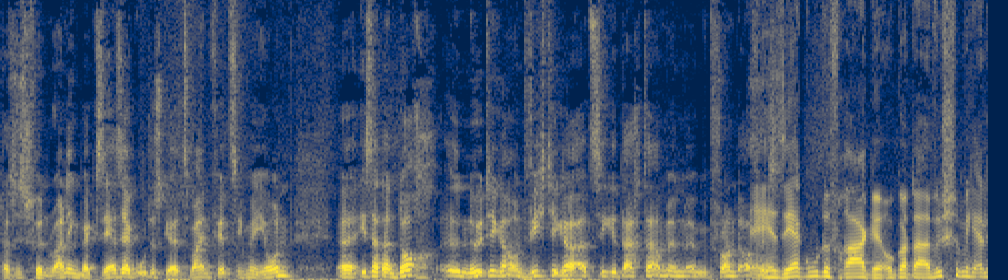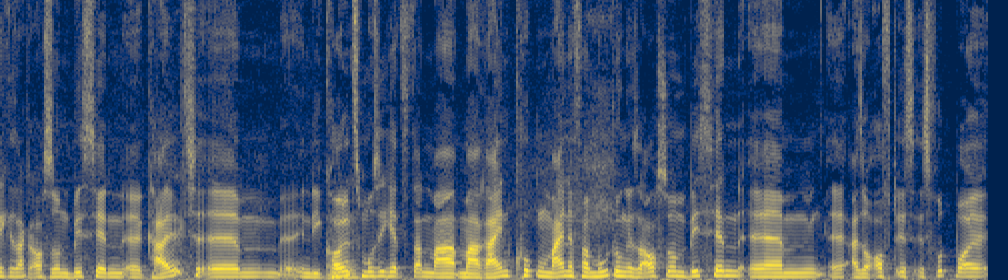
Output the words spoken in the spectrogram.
das ist für einen Running Back sehr, sehr gutes Geld, 42 Millionen. Äh, ist er dann doch äh, nötiger und wichtiger, als Sie gedacht haben im, im Front Office? Äh, sehr gute Frage. Oh Gott, da erwischte mich ehrlich gesagt auch so ein bisschen äh, kalt. Ähm, in die Colts mhm. muss ich jetzt dann mal, mal reingucken. Meine Vermutung ist auch so ein bisschen, ähm, äh, also oft ist, ist Football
